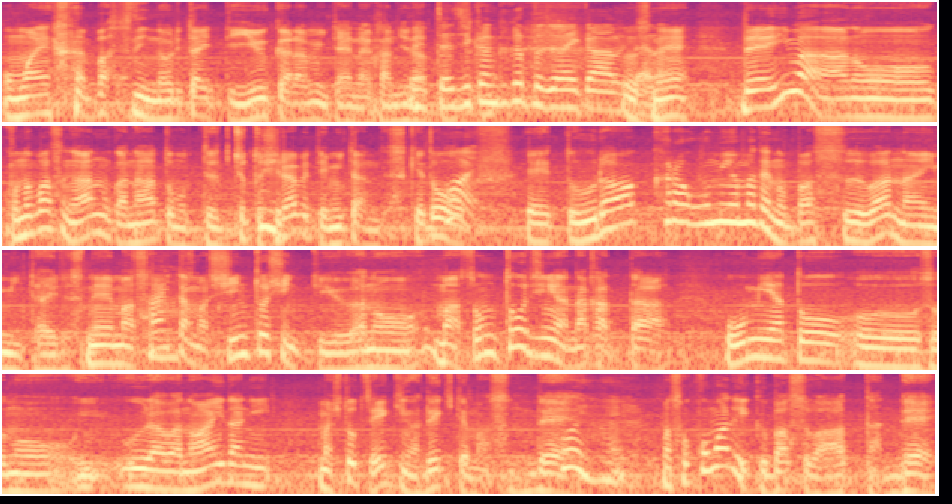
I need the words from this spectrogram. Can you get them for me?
お前がバスに乗りたいって言うからみたいな感じだっためっちゃ時間かかったじゃないかみたいな。そうですね。で今あのこのバスがあるのかなと思ってちょっと調べてみたんですけど、うんはい。えっと浦和から大宮までのバスはないみたいですね、まあ、埼玉新都心っていうあの、まあ、その当時にはなかった大宮とおその浦和の間に、まあ、一つ駅ができてますんで、はいはい。まあ、そこまで行くバスはあったんで、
